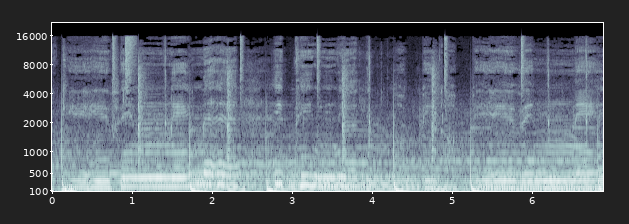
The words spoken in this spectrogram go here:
වගේ වෙන්නේ නෑ. ඉතින් යලි අපි අපේ වෙන්නේ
